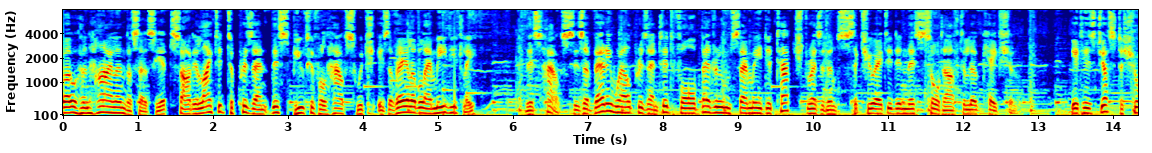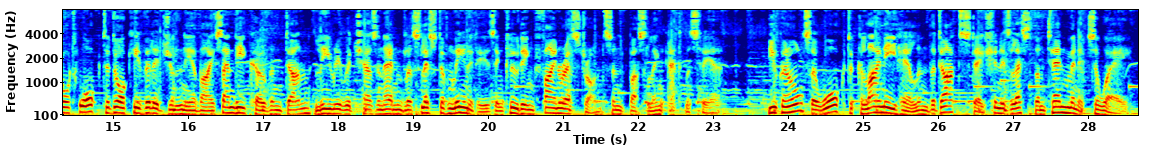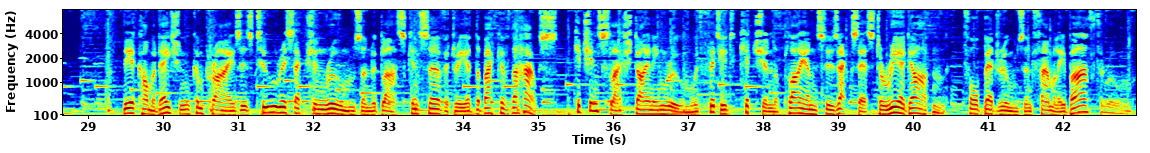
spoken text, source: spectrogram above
Bohan Highland Associates are delighted to present this beautiful house which is available immediately. This house is a very well presented four-bedroom semi-detached residence situated in this sought-after location. It is just a short walk to Dalkey village and nearby Sandy Cove and Dun Laoghaire which has an endless list of amenities including fine restaurants and bustling atmosphere. You can also walk to Killiney Hill and the Dart station is less than 10 minutes away. The accommodation comprises two reception rooms and a glass conservatory at the back of the house, kitchen slash dining room with fitted kitchen appliances access to rear garden, four bedrooms and family bathroom.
